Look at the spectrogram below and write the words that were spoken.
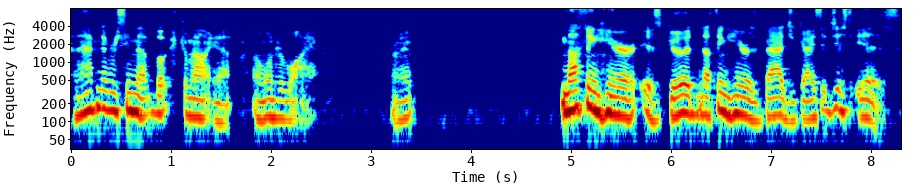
And I've never seen that book come out yet. I wonder why, right? Nothing here is good. Nothing here is bad, you guys. It just is.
